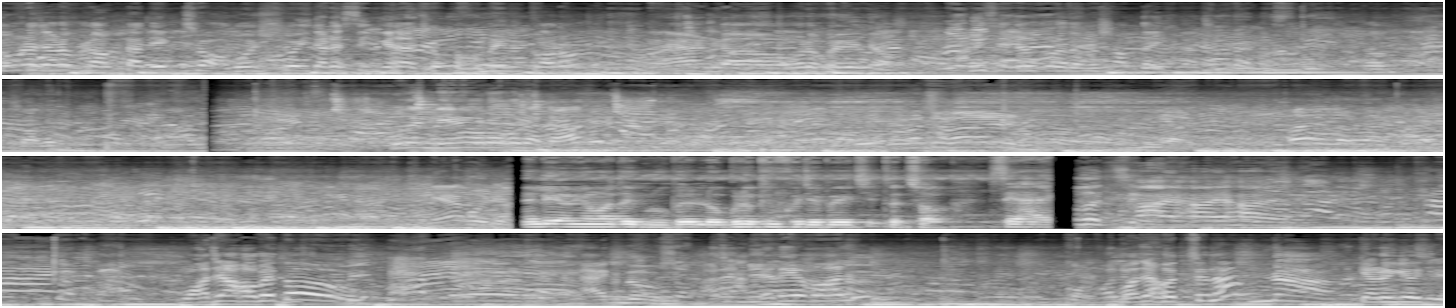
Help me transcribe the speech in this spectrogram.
তোমরা যারা ব্লগটা দেখছ অবশ্যই যারা সিঙ্গেল আছো কমেন্ট করো। অ্যান্ড ওর হয়ে যাও। আমি সেটেল করে দেবো সব দায়িত্ব। চলো। ফাইনালি আমি আমাদের গ্রুপের লোকগুলোকে খুঁজে পেয়েছি তো চল সে হাই হাই হাই হাই মজা হবে তো? একদম। এদিকে বল। মজা হচ্ছে না? না। কেন কি হয়েছে?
